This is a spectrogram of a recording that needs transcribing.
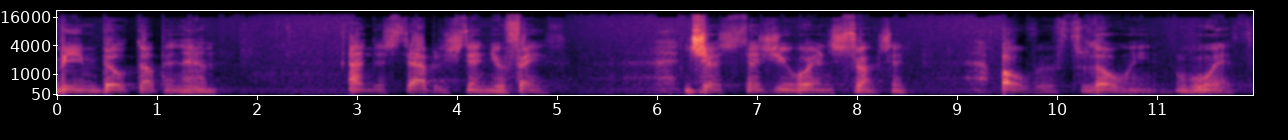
being built up in him, and established in your faith, just as you were instructed, overflowing with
